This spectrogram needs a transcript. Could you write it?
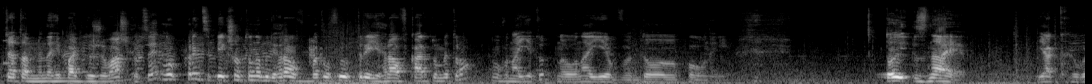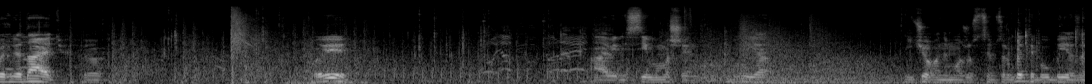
Хоча там не нагибати дуже важко. Це, ну, в принципі, якщо хто-небудь грав в Battlefield 3 і грав в карту метро, ну вона є тут, але вона є в доповненні. Той знає, як виглядають. е, Ой. А, він сів в машину. Ну я нічого не можу з цим зробити, був би я за.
